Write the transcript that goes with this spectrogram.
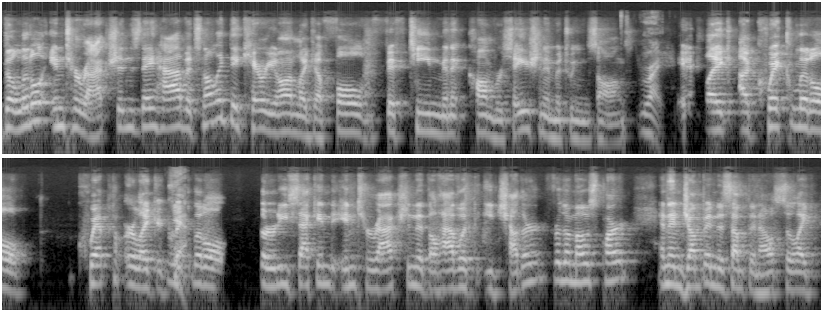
the little interactions they have, it's not like they carry on like a full 15 minute conversation in between songs. Right. It's like a quick little quip or like a quick Yeah. little 30 second interaction that they'll have with each other for the most part and then jump into something else. So like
